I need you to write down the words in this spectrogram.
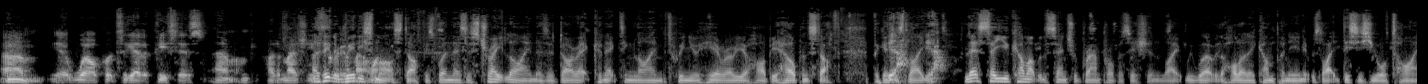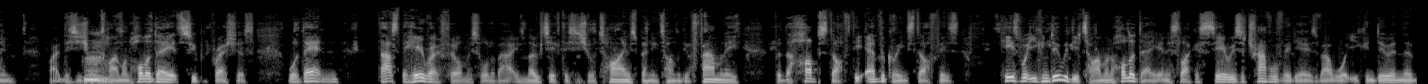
um, mm. well put together pieces. Um, I'd imagine. I think the really smart one. stuff is when there's a straight line, there's a direct connecting line between your hero, your hobby, your help, and stuff. Because yeah, it's like, yeah. let's say you come up with a central brand proposition, like we work with a holiday company, and it was like, this is your time, right? This is your mm. time on holiday. It's super precious. Well, then that's the hero film. It's all about emotive. This is your time, spending time with your family. But the hub stuff, the evergreen stuff is here's what you can do with your time on a holiday. And it's like a series of travel videos about what you can do in the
